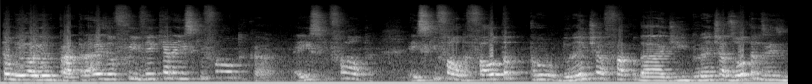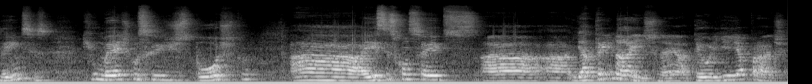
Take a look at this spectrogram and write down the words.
também olhando para trás, eu fui ver que era isso que falta, cara. É isso que falta. É isso que falta. Falta pro, durante a faculdade e durante as outras residências que o médico seja exposto a esses conceitos a, a, e a treinar isso, né? A teoria e a prática.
